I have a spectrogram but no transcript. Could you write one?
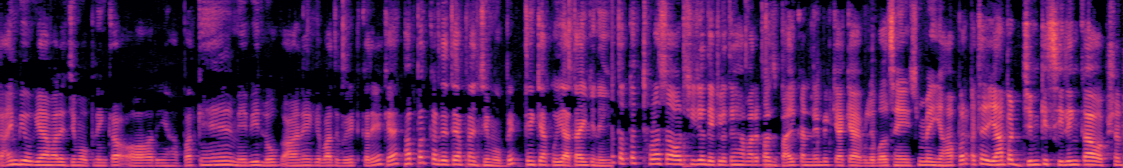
टाइम भी हो गया हमारे जिम ओपनिंग का और यहाँ पर कहें मे बी लोग आने के बाद वेट करें, क्या? यहाँ पर कर देते हैं अपना जिम ओपन क्या कोई आता है कि नहीं? तो तब तक थोड़ा सा और चीज़ें देख लेते हैं। हमारे पास बाई करने में क्या क्या अवेलेबल है? इसमें यहाँ पर अच्छा यहाँ पर जिम की सीलिंग का ऑप्शन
